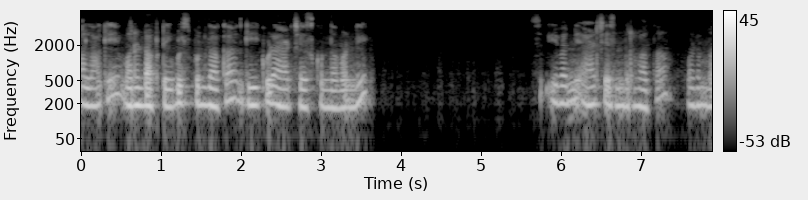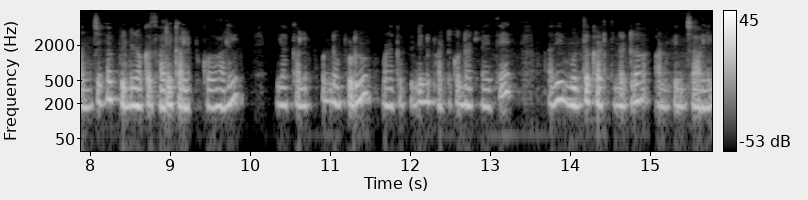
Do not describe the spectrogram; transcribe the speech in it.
అలాగే వన్ అండ్ హాఫ్ టేబుల్ స్పూన్ దాకా గీ కూడా యాడ్ చేసుకుందామండి. ఇవన్నీ యాడ్ చేసిన తర్వాత మనం మంచిగా పిండిని ఒకసారి కలుపుకోవాలి. ఇలా కలుపుకున్నప్పుడు మనకు పిండిని పట్టుకున్నట్లయితే అది ముద్ద కడుతున్నట్టుగా అనిపించాలి.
